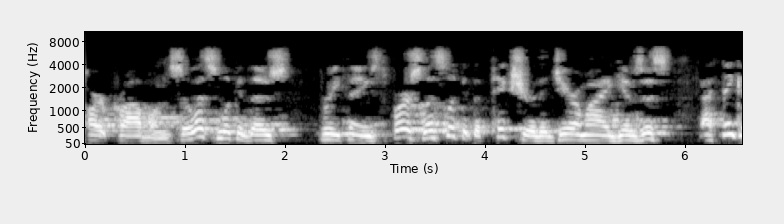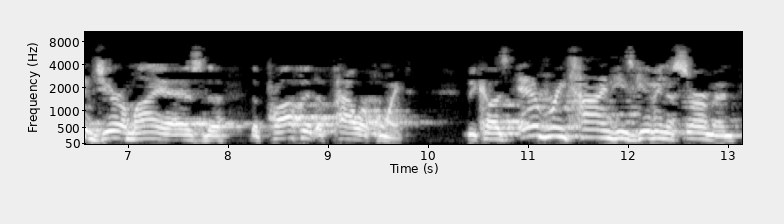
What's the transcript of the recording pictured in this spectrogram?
heart problems. So let's look at those three things. First, let's look at the picture that Jeremiah gives us. I think of Jeremiah as the, the prophet of PowerPoint. Because every time he's giving a sermon,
